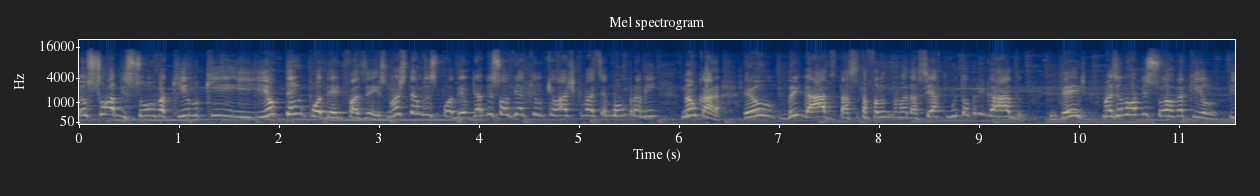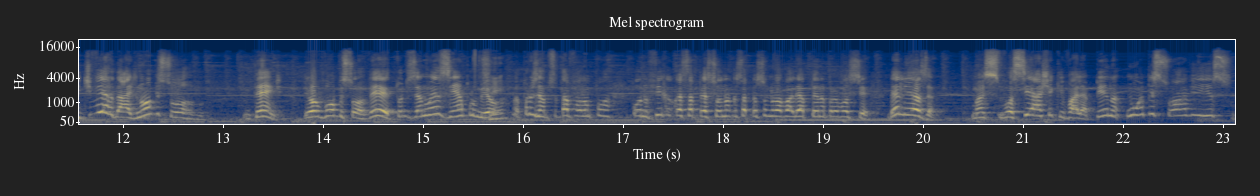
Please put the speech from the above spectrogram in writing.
eu só absorvo aquilo que. E, eu tenho o poder de fazer isso. Nós temos esse poder de absorver aquilo que eu acho que vai ser bom pra mim. Não, cara, eu. Obrigado, tá? Você tá falando que não vai dar certo? Muito obrigado. Entende? Mas eu não absorvo aquilo. E de verdade, não absorvo. Entende? Eu vou absorver, tô dizendo um exemplo meu. Sim. Mas, por exemplo, você tá falando, pô, pô, não fica com essa pessoa, não, que essa pessoa não vai valer a pena pra você. Beleza. Mas se você acha que vale a pena, não absorve isso.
